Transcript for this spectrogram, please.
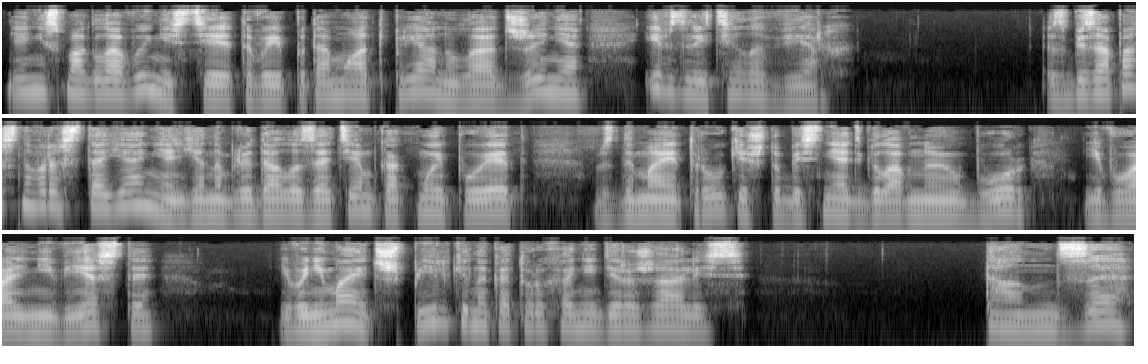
Я не смогла вынести этого и потому отпрянула от Женя и взлетела вверх. С безопасного расстояния я наблюдала за тем, как мой поэт вздымает руки, чтобы снять головной убор и вуаль невесты, и вынимает шпильки, на которых они держались. «Танзе!»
